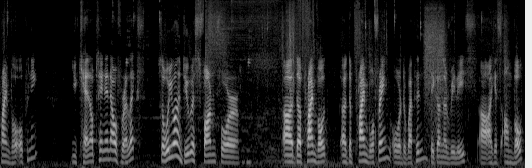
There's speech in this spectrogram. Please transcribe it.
Prime Vault opening, you can obtain it now with relics. So what you want to do is farm for uh, the Prime Vault, uh, the Prime Warframe or the weapon they're gonna release, uh, I guess, on Vault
